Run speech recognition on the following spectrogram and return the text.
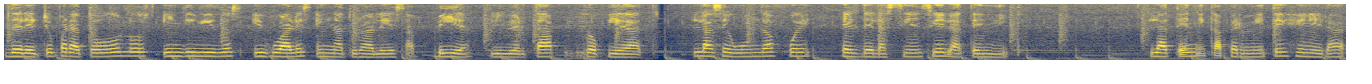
derecho para todos los individuos iguales en naturaleza, vida, libertad, propiedad. La segunda fue el de la ciencia y la técnica. La técnica permite generar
